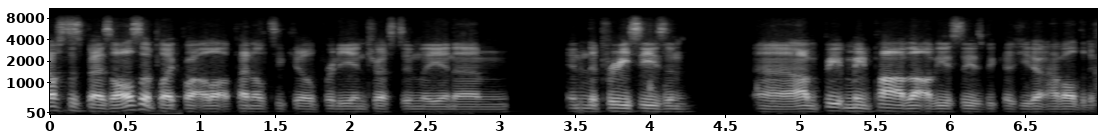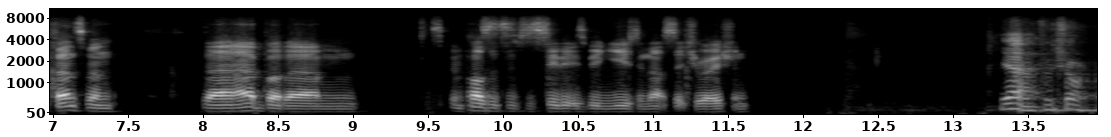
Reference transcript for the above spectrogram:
Gostisbehere's also played quite a lot of penalty kill, pretty interestingly in um in the preseason. Uh, I mean, part of that obviously is because you don't have all the defensemen there, but um, it's been positive to see that he's been used in that situation. Yeah, for sure.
